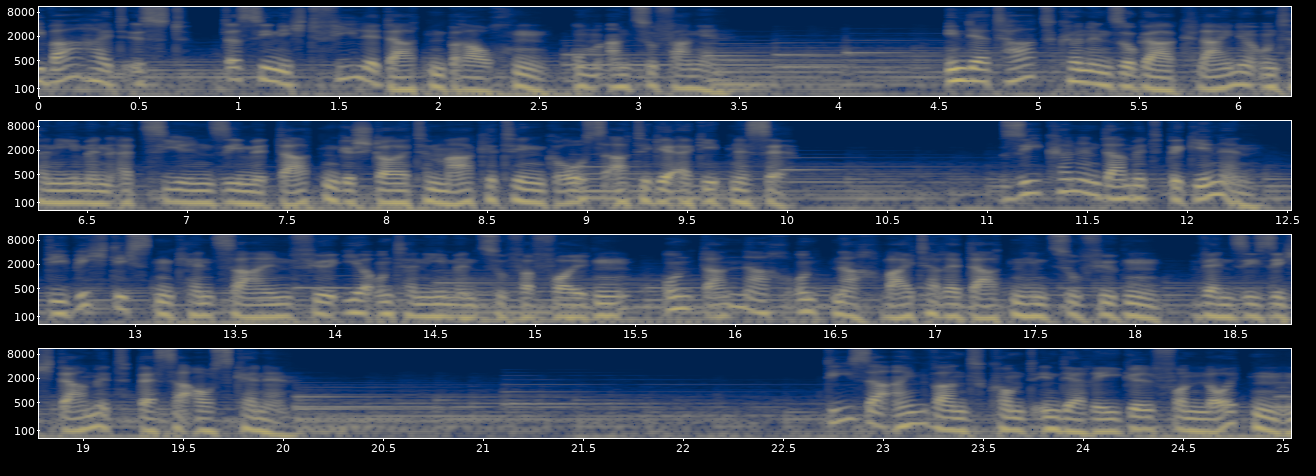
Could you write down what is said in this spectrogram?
Die Wahrheit ist, dass Sie nicht viele Daten brauchen, um anzufangen. In der Tat können sogar kleine Unternehmen erzielen Sie mit datengesteuertem Marketing großartige Ergebnisse. Sie können damit beginnen, die wichtigsten Kennzahlen für Ihr Unternehmen zu verfolgen und dann nach und nach weitere Daten hinzufügen, wenn Sie sich damit besser auskennen. Dieser Einwand kommt in der Regel von Leuten,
